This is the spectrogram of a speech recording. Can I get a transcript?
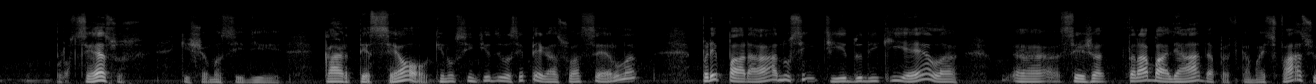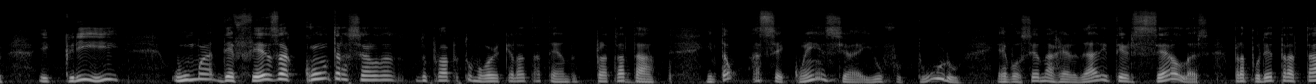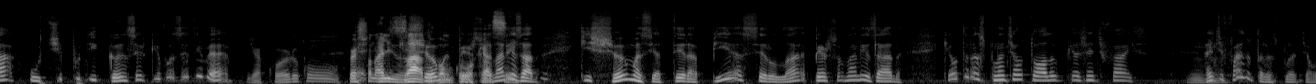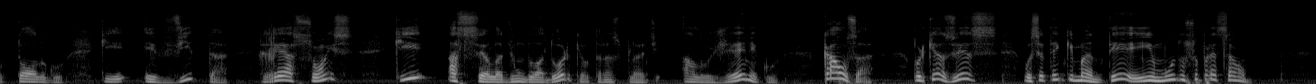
processos que chama-se de cartecel, que no sentido de você pegar a sua célula, preparar no sentido de que ela uh, seja trabalhada para ficar mais fácil e crie uma defesa contra a célula do próprio tumor que ela está tendo para tratar. Então, a sequência e o futuro é você, na realidade, ter células para poder tratar o tipo de câncer que você tiver. De acordo com personalizado, é, chama, vamos colocar assim. personalizado, assim. Que chama-se a terapia celular personalizada, que é o transplante autólogo que a gente faz. Uhum. A gente uhum. faz o transplante autólogo que evita reações que a célula de um doador, que é o transplante alogênico, causa. Porque às vezes você tem que manter em imunossupressão.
